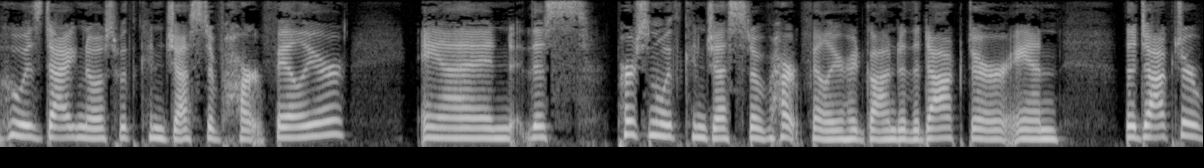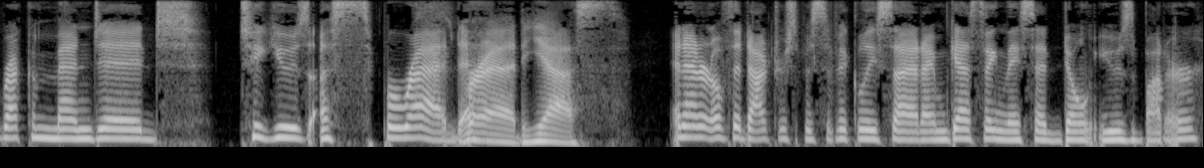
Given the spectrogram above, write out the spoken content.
who was diagnosed with congestive heart failure. And this person with congestive heart failure had gone to the doctor, and the doctor recommended to use a spread. Bread, yes. And I don't know if the doctor specifically said, I'm guessing they said don't use butter.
